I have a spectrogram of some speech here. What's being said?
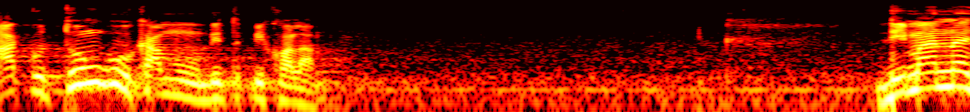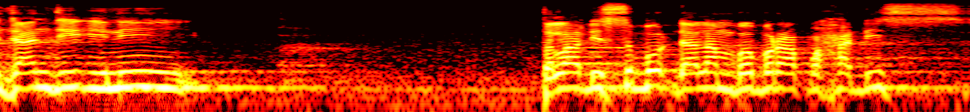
Aku tunggu kamu di tepi kolam. Di mana janji ini telah disebut dalam beberapa hadis.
